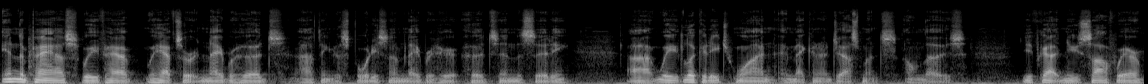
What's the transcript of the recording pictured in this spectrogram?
In the past, we've have we have certain neighborhoods. I think there's 40 some neighborhoods in the city. Uh, we look at each one and making adjustments on those. You've got new software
